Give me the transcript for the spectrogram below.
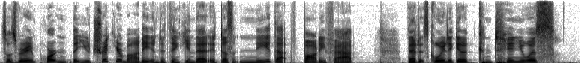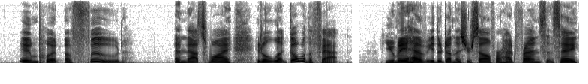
So it's very important that you trick your body into thinking that it doesn't need that body fat, that it's going to get a continuous input of food, and that's why it'll let go of the fat. You may have either done this yourself or had friends that say,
